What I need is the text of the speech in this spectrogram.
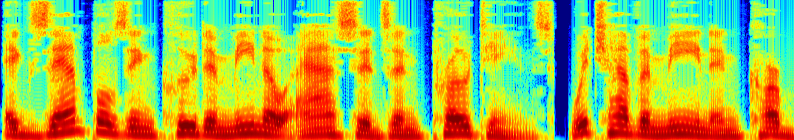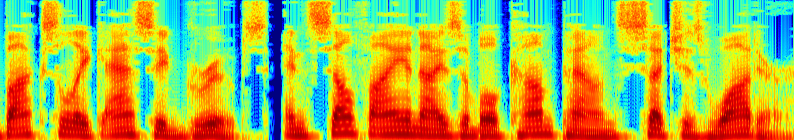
Examples include amino acids and proteins, which have amine and carboxylic acid groups, and self-ionizable compounds such as water.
